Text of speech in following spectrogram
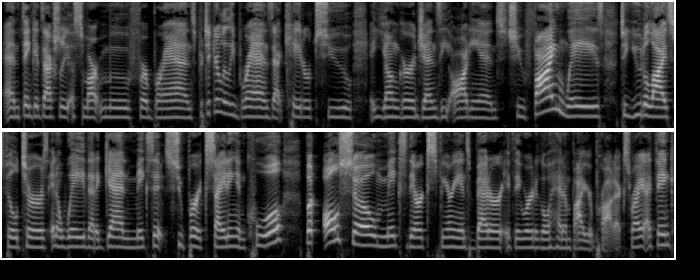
and think it's actually a smart move for brands, particularly brands that cater to a younger Gen Z audience, to find ways to utilize filters in a way that again makes it super exciting and cool, but also makes their experience better if they were to go ahead and buy your products, right? I think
